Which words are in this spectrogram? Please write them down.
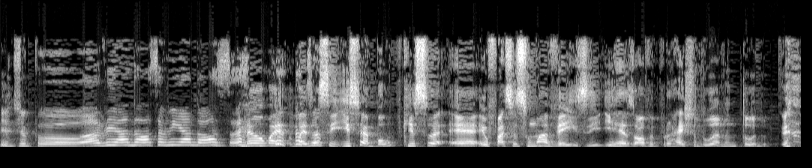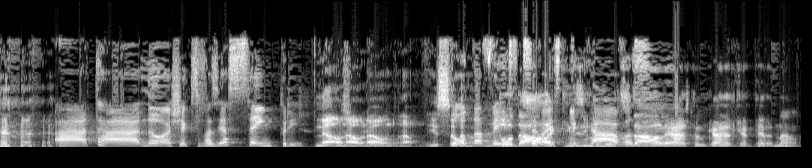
E tipo, ah, minha nossa, minha nossa. Não, mas, mas assim, isso é bom porque isso é, eu faço isso uma vez e, e resolve pro resto do ano todo. ah, tá. Não, achei que você fazia sempre. não, não, não, não. Isso toda não. vez Toda que você vai 15 minutos da aula e arrastando carteira. Não.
